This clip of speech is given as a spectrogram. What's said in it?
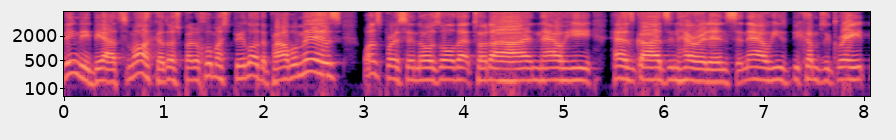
The problem is, once person knows all that Torah and now he has God's inheritance and now he becomes a great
